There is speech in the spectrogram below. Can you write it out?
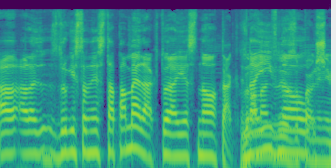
a, ale z drugiej strony jest ta Pamela, która jest no Tak, jest naiwną, szcz-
